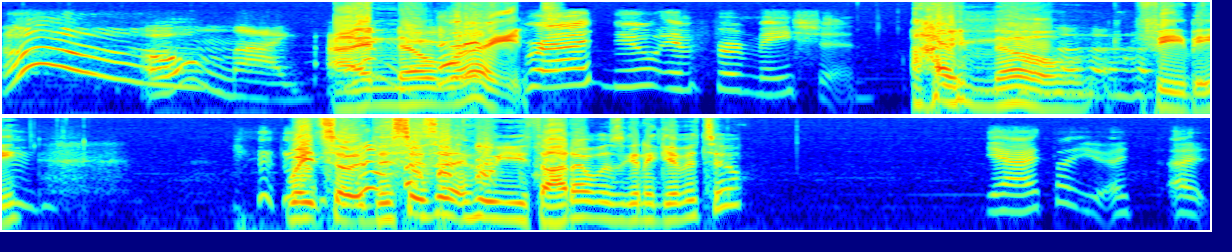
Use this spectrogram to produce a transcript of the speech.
Oh, oh my god. I know That is right. brand new information. I know, Phoebe. Wait, so this isn't who you thought I was going to give it to? Yeah, I thought you. I, I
